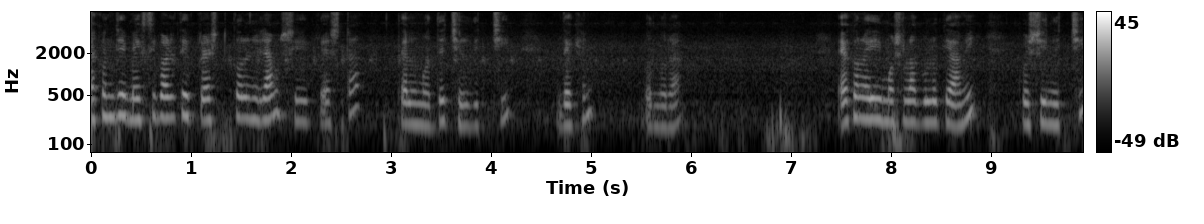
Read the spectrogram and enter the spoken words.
এখন যে মিক্সি বাড়িতে পেস্ট করে নিলাম, সেই পেস্টটা তেলের মধ্যে ছেড়ে দিচ্ছি। দেখেন বন্ধুরা, এখন এই মশলাগুলোকে আমি কষিয়ে নিচ্ছি।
